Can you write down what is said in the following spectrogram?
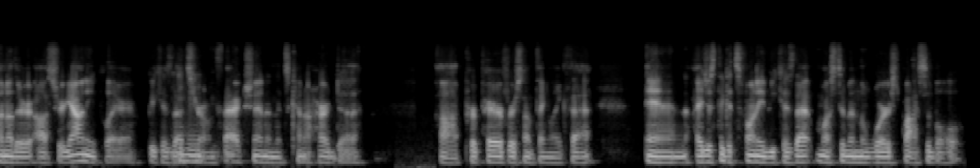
another Asuryani player because that's your own faction, and it's kind of hard to uh, prepare for something like that. And I just think it's funny because that must have been the worst possible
